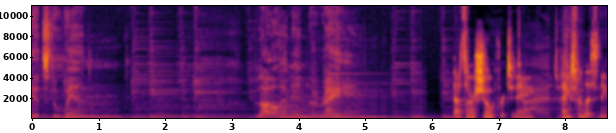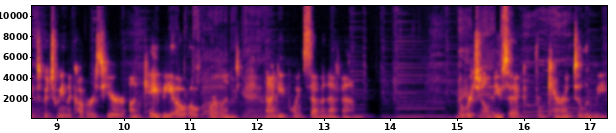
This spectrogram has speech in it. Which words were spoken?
It's the wind blowing in the rain. That's our show for today. Thanks for listening to Between the Covers here on KBOO Portland 90.7 FM. Original music from Karen to Louie.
